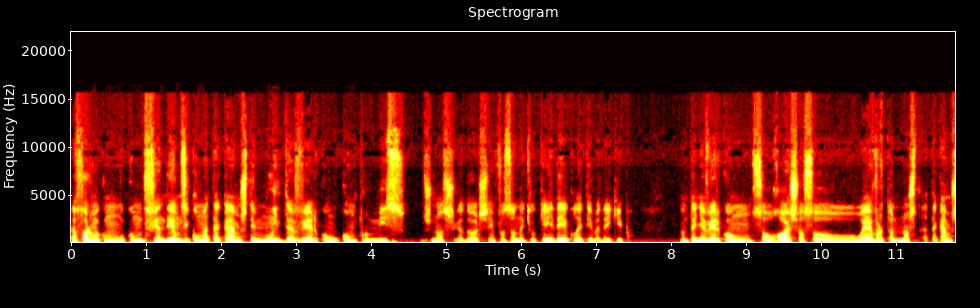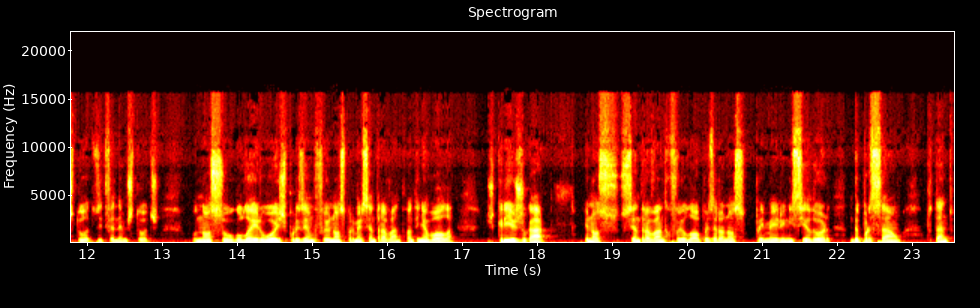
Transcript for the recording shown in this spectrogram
a forma como, como defendemos e como atacamos tem muito a ver com o compromisso dos nossos jogadores em função daquilo que é a ideia coletiva da equipa. Não tem a ver com sou o Rocha ou sou o Everton, nós atacamos todos e defendemos todos. O nosso goleiro hoje, por exemplo, foi o nosso primeiro centroavante, quando tinha bola queria jogar, e o nosso centroavante, que foi o Lopes, era o nosso primeiro iniciador da pressão. Portanto,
